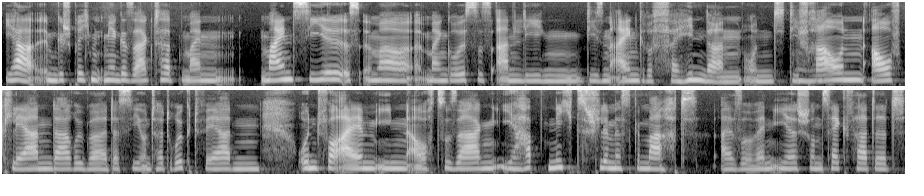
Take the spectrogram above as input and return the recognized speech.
ja im Gespräch mit mir gesagt hat, mein mein Ziel ist immer mein größtes Anliegen, diesen Eingriff verhindern und die mhm. Frauen aufklären darüber, dass sie unterdrückt werden und vor allem ihnen auch zu sagen, ihr habt nichts Schlimmes gemacht. Also wenn ihr schon Sex hattet,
